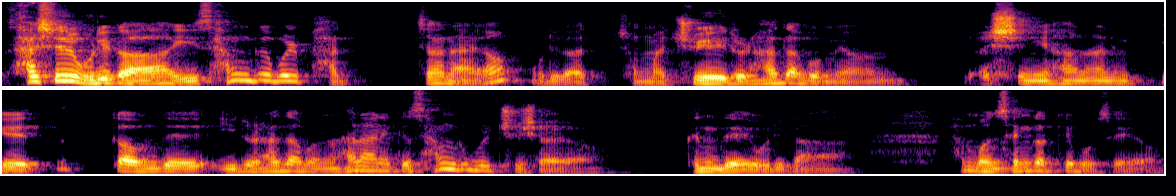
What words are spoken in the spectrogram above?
사실 우리가 이 상급을 받잖아요. 우리가 정말 주의 일을 하다 보면 열심히 하나님께 뜻 가운데 일을 하다 보면 하나님께 상급을 주셔요. 근데 우리가 한번 생각해 보세요.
